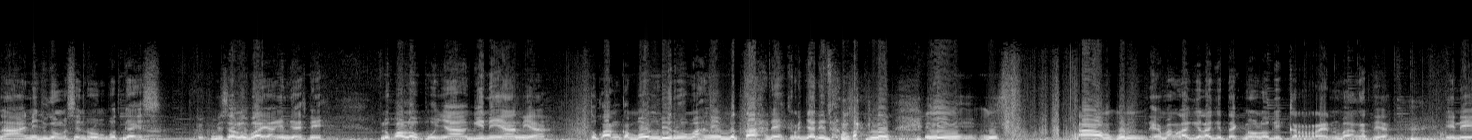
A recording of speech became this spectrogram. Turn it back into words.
Nah, ini juga mesin rumput, guys. Ya, Bisa lu bayangin, guys nih. Lu kalau punya ginian ya, tukang kebun di rumah nih betah deh kerja di tempat lu. Ini, ini ampun, emang lagi-lagi teknologi keren banget ya. Ini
